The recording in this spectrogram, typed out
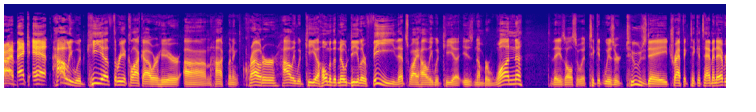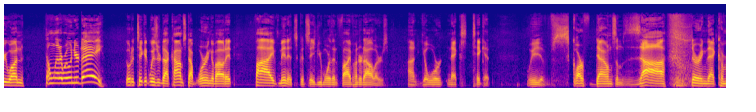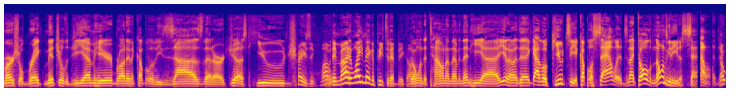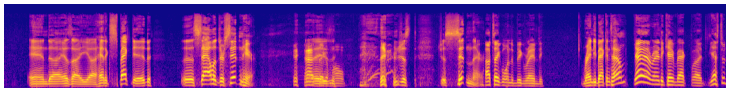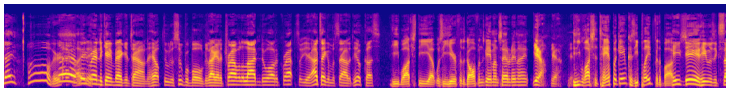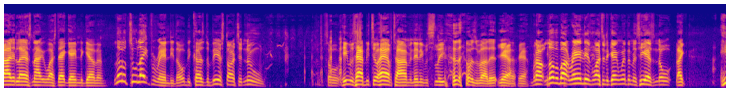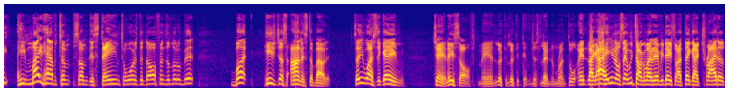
All right, back at Hollywood Kia, three o'clock hour here on Hochman and Crowder. Hollywood Kia, home of the no dealer fee. That's why Hollywood Kia is number one. Today is also a Ticket Wizard Tuesday. Traffic tickets happen to everyone. Don't let it ruin your day. Go to ticketwizard.com. Stop worrying about it. Five minutes could save you more than $500 on your next ticket. We have scarfed down some za during that commercial break. Mitchell, the GM here, brought in a couple of these zas that are just huge. Crazy. Why would they mind? Why you make a pizza that big? Huh? Going to town on them, and then he, uh, you know, got a little cutesy, a couple of salads, and I told him no one's going to eat a salad. Nope. And uh, as I uh, had expected, the salads are sitting here. I take them home. They're just just sitting there. I'll take one to Big Randy. Randy back in town? Yeah, Randy came back uh, yesterday. Oh, very Yeah, exciting. Big Randy came back in town to help through the Super Bowl because I got to travel a lot and do all the crap. So yeah, I'll take him a salad. He'll cuss. He watched the. Uh, was he here for the Dolphins game on Saturday night? Yeah, yeah, yeah. Did he watch the Tampa game because he played for the Bucks? He did. He was excited last night. We watched that game together. A little too late for Randy though because the beer starts at noon. So he was happy till halftime, and then he was asleep. that was about it. Yeah, yeah. What I love about Randy is watching the game with him is he has no like he he might have some some disdain towards the Dolphins a little bit, but he's just honest about it. So you watch the game, Chan, they soft, man. Look look at them, just letting them run through. And like I, you know, what I'm saying we talk about it every day. So I think I try to,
